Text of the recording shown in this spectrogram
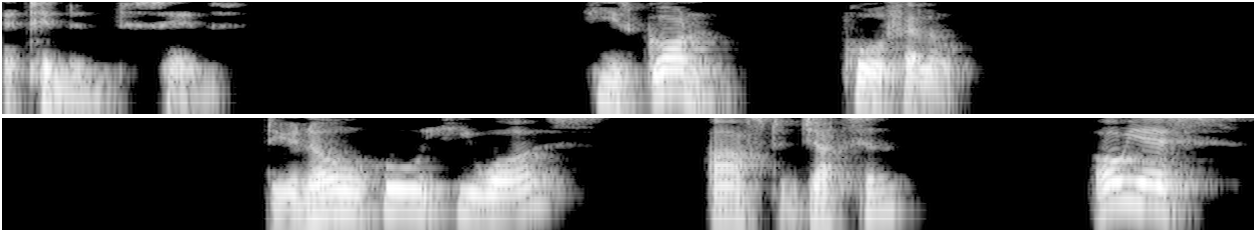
attendant said, He's gone, poor fellow. Do you know who he was? asked Judson. Oh, yes.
